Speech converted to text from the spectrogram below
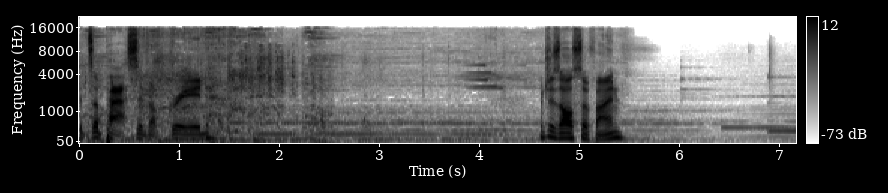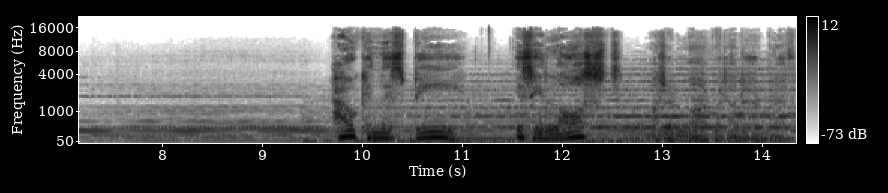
it's a passive upgrade. Which is also fine. How can this be? Is he lost? uttered Margaret under her breath.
